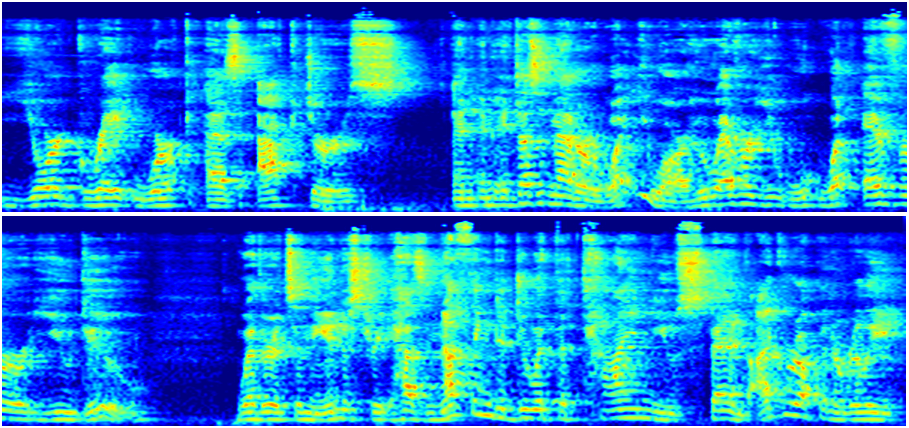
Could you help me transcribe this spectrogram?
your great work as actors, and, and it doesn't matter what you are, whoever you, whatever you do, whether it's in the industry, has nothing to do with the time you spend. I grew up in a really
